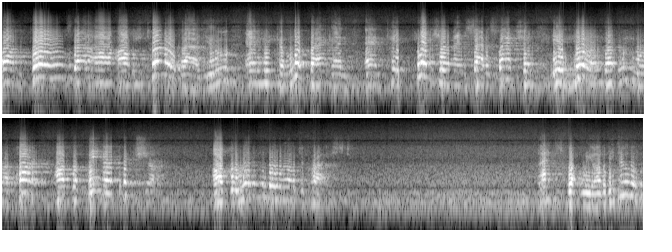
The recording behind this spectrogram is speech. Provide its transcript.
on those that are of eternal value, and we can look back and, and take pleasure and satisfaction in knowing that we were a part of the bigger picture the winning the world to Christ. That's what we ought to be doing.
